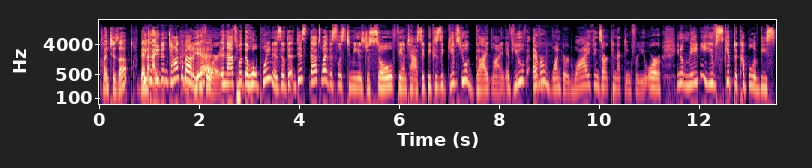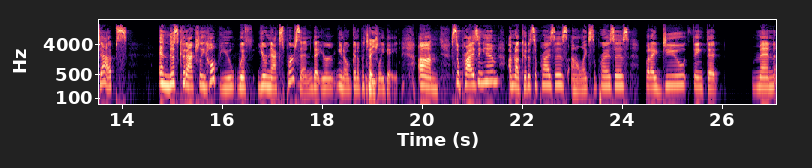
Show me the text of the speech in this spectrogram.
clenches up, then because I- you didn't talk about it Yeah. before, and that's what the whole point is. So that this that's why this list to me is just so fantastic because it gives you a guideline. If you've ever wondered why things aren't connecting for you, or you know maybe you've skipped a couple of these steps. And this could actually help you with your next person that you're, you know, going to potentially date. Um, surprising him. I'm not good at surprises. I don't like surprises, but I do think that men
